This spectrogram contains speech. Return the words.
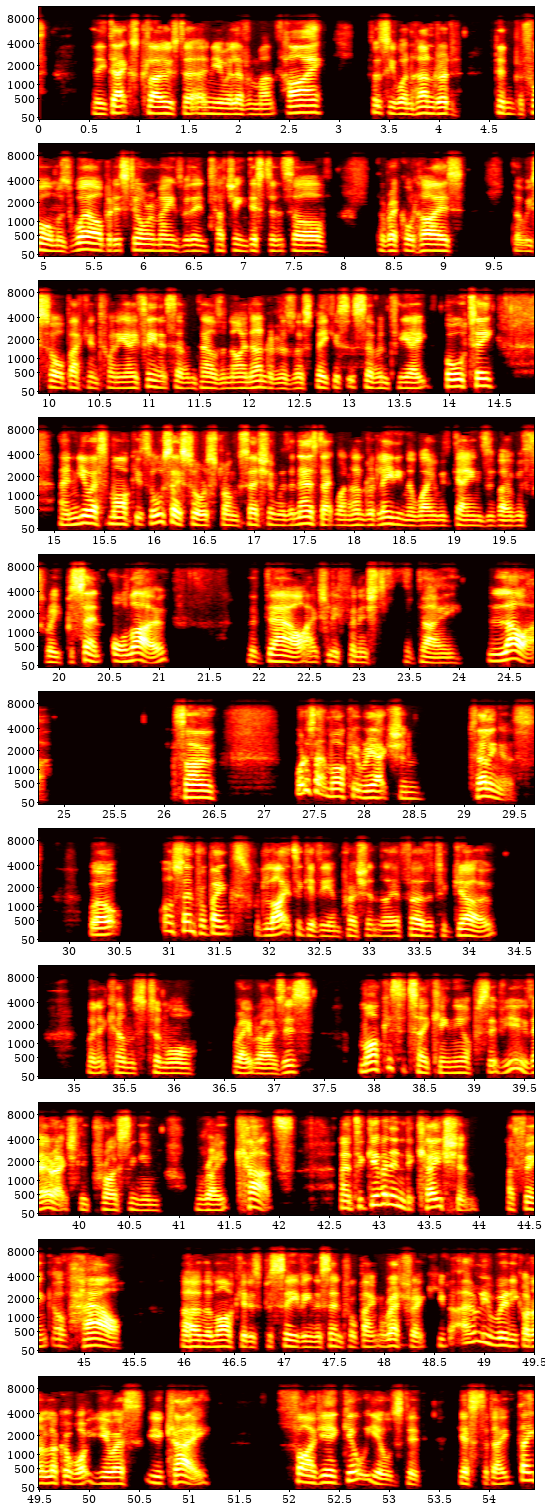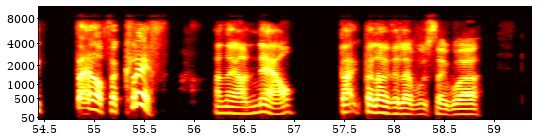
The DAX closed at a new 11-month high. FTSE 100 didn't perform as well, but it still remains within touching distance of the record highs that we saw back in 2018 at 7,900. As I speak, it's at 78.40. And US markets also saw a strong session with the NASDAQ 100 leading the way with gains of over 3%, although the Dow actually finished the day lower. So what is that market reaction telling us? Well, well, central banks would like to give the impression they have further to go when it comes to more rate rises. Markets are taking the opposite view. They're actually pricing in rate cuts. And to give an indication, I think, of how uh, the market is perceiving the central bank rhetoric, you've only really got to look at what US, UK five-year gilt yields did yesterday. They fell off a cliff and they are now back below the levels they were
